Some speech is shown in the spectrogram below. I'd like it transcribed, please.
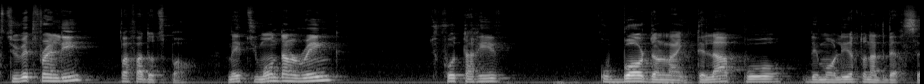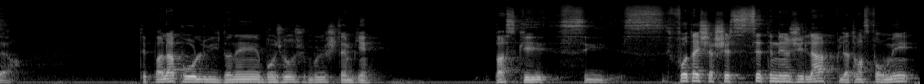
si tu veux être friendly, va faire d'autres sports. Mais tu montes dans le ring, il faut que tu arrives au borderline. Tu es là pour démolir ton adversaire. Tu n'es pas là pour lui donner bonjour, je, je t'aime bien. Parce que il faut aller chercher cette énergie-là, puis la transformer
